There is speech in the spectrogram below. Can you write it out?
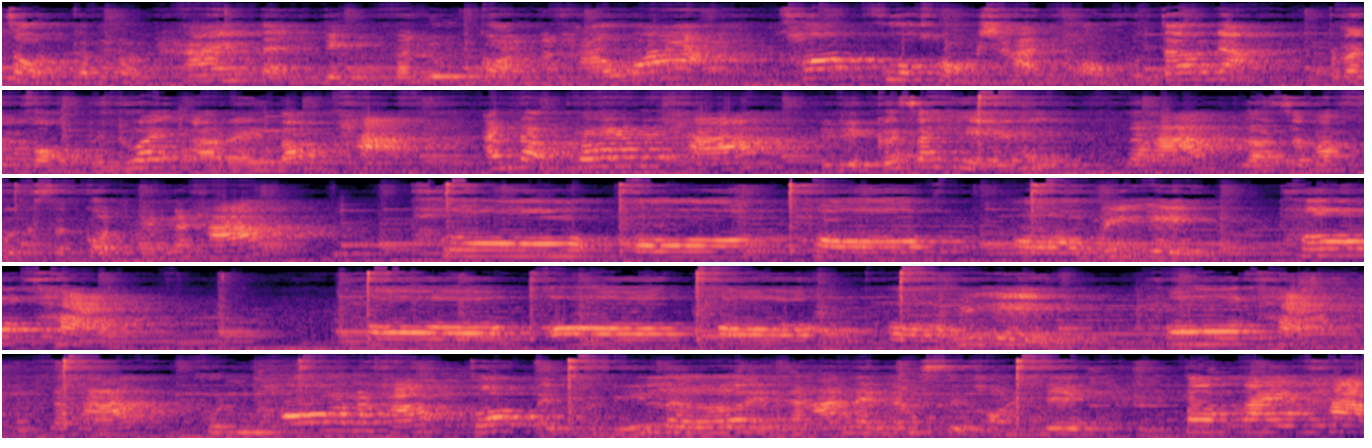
โจทย์กำหนดให้แต่เด็กมาดูก่อนนะคะว่าครอบครัวของฉันของคุณเต้าเนี่ยประกอบไปด้วยอะไรบ้างค่ะ อันดับแรกนะคะ เด็กๆก็จะเห็นนะคะ เราจะมาฝึกสะกดกันนะคะพออพอพอไม่เอกพ่อค่ะ เด็ก ต่อไปค่ะ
